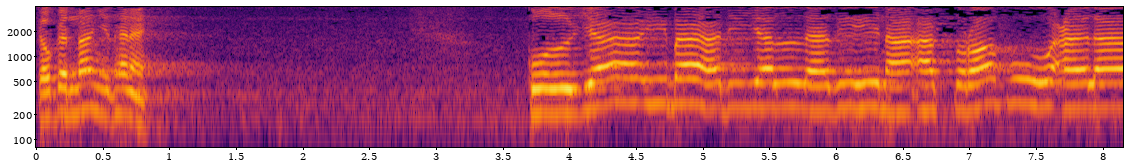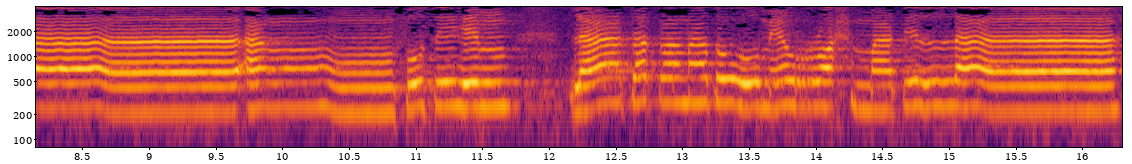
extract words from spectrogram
câu kinh đó như thế này قل يا عبادي الذين اسرفوا على انفسهم لا تقنطوا من رحمه الله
